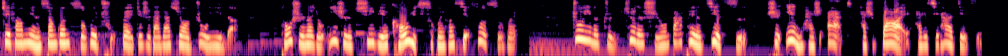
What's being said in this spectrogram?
这方面的相关词汇储备，这是大家需要注意的。同时呢，有意识的区别口语词汇和写作词汇，注意呢准确的使用搭配的介词是 in 还是 at 还是 by 还是其他的介词，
